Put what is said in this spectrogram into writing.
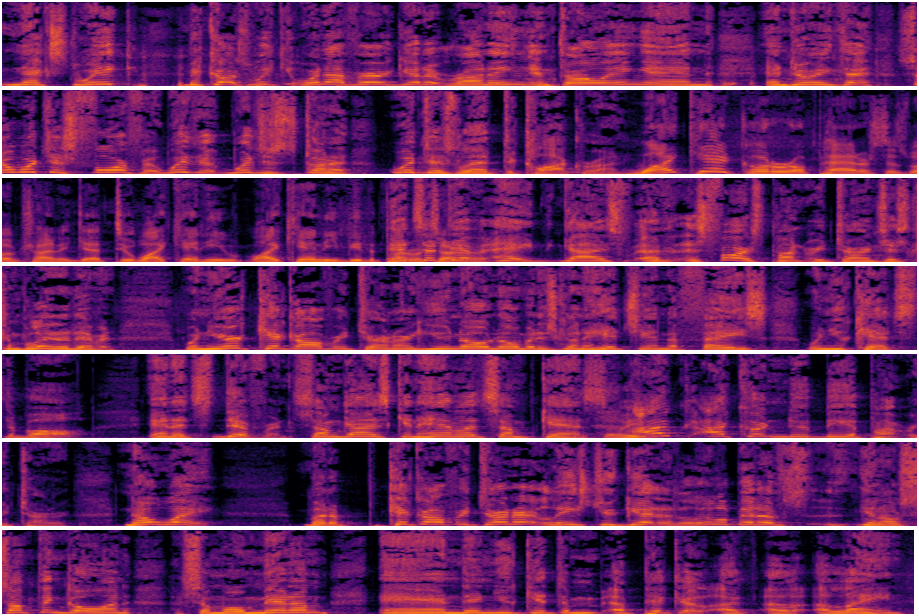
next week because we, we're not very good at running and throwing and, and doing things. So we're just forfeit. We're just, we're just gonna, we'll just let the clock run. why can't Cordarrelle Patterson is what I'm trying to get to? Why can't he? Why can't he be the punt It's returner? Hey guys, uh, as far as punt returns, it's completely different. When you're a kickoff returner, you know nobody's going to hit you in the face when you catch the ball, and it's different. Some guys can handle it, some can't. So he- I, I couldn't do be a punt returner. No way. But a kickoff returner, at least you get a little bit of you know something going, some momentum, and then you get to uh, pick a, a, a lane.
